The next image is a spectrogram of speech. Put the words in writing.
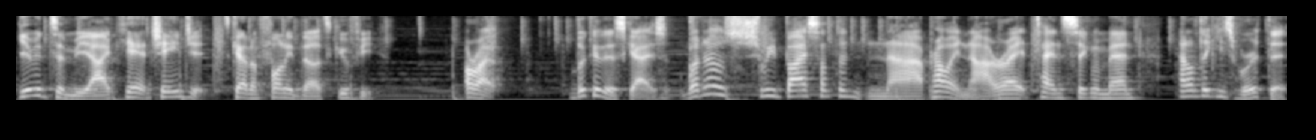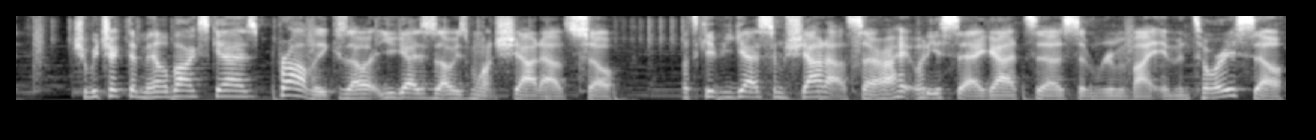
given to me. I can't change it. It's kind of funny though. It's goofy. All right, look at this, guys. What else? Should we buy something? Nah, probably not, right? Titan Sigma Man. I don't think he's worth it. Should we check the mailbox, guys? Probably, because you guys always want shout outs. So let's give you guys some shout outs, all right? What do you say? I got uh, some room in my inventory, so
